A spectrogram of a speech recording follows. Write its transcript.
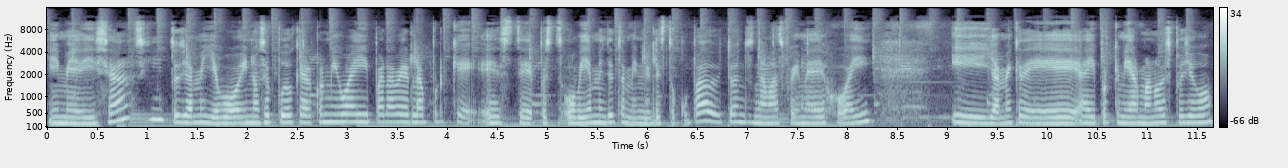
Y me dice, ah, sí, entonces ya me llevó y no se pudo quedar conmigo ahí para verla porque, este, pues obviamente también él está ocupado y todo, entonces nada más fue y me dejó ahí y ya me quedé ahí porque mi hermano después llegó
